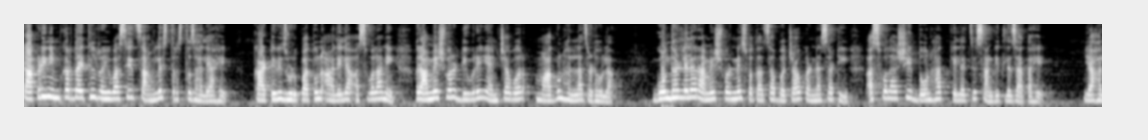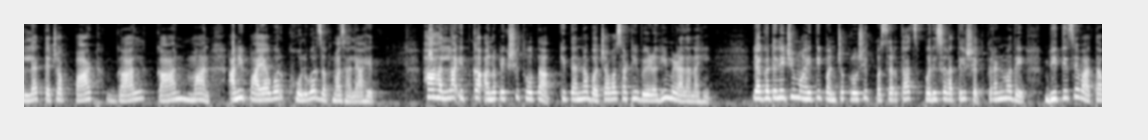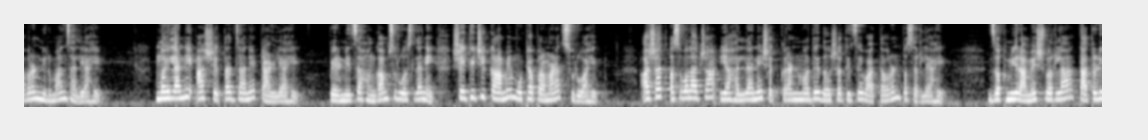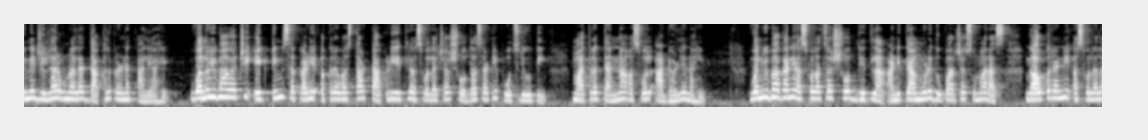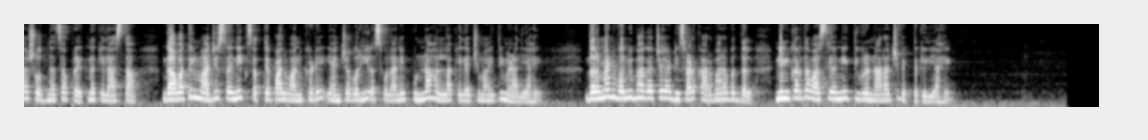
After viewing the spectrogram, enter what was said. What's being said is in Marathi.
टाकडी निमकरदा येथील रहिवासी चांगलेच त्रस्त झाले आहे. काटेरी झुडपातून आलेल्या अस्वलाने रामेश्वर डिवरे यांच्यावर मागून हल्ला चढवला. गोंधळलेल्या रामेश्वरने स्वतःचा बचाव करण्यासाठी अस्वलाशी दोन हात केल्याचे सांगितले जात आहे. या हल्ल्यात त्याच्या पाठ गाल कान मान आणि पायावर खोलवर जखमा झाल्या आहेत. हा हल्ला इतका अनपेक्षित होता की त्यांना बचावासाठी वेळही मिळाला नाही. या घटनेची माहिती पंचक्रोशीत पसरताच परिसरातील शेतकऱ्यांमध्ये भीतीचे वातावरण निर्माण झाले आहे. महिलांनी आज शेतात जाणे टाळले आहे. पेरणीचा हंगाम सुरू असल्याने शेतीची कामे मोठ्या प्रमाणात सुरू आहेत. अशात अस्वलाच्या या हल्ल्याने शेतकऱ्यांमध्ये दहशतीचे वातावरण पसरले आहे. जखमी रामेश्वरला तातडीने जिल्हा रुग्णालयात दाखल करण्यात आले आहे. वनविभागाची एक टीम सकाळी अकरा वाजता टाकडी येथे अस्वलाच्या शोधासाठी पोहोचली होती. मात्र त्यांना अस्वल आढळले नाही. वन विभागाने अस्वलाचा शोध घेतला आणि त्यामुळे दुपारच्या सुमारास गावकऱ्यांनी अस्वलाला शोधण्याचा प्रयत्न केला असता गावातील माजी सैनिक सत्यपाल वानखडे यांच्यावरही अस्वलाने पुन्हा हल्ला केल्याची माहिती मिळाली आहे. दरम्यान वन विभागाच्या या ढिसाळ कारभाराबद्दल निमकर्दा वासियांनी तीव्र नाराजी व्यक्त केली आहे.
